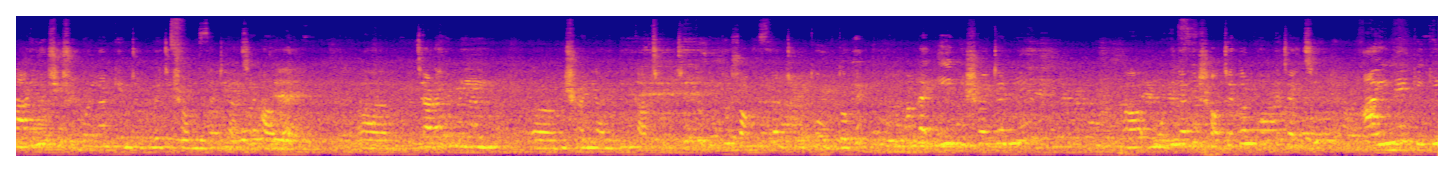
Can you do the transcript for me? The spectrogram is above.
নারী ও শিশু কল্যাণ কেন্দ্র বলে যে সংস্থাটি আছে, হাওড়ায় যারা এই বিষয় নিয়ে অনেকদিন কাজ করছে, তো দুটো সংস্থার যৌথ উদ্যোগে আমরা এই বিষয়টা নিয়ে মহিলাকে সচেতন করতে চাইছি। আইনে কী কী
